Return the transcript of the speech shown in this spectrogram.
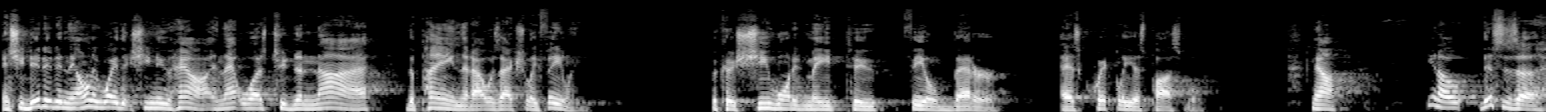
And she did it in the only way that she knew how, and that was to deny the pain that I was actually feeling. Because she wanted me to feel better as quickly as possible. Now, you know, this is a,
